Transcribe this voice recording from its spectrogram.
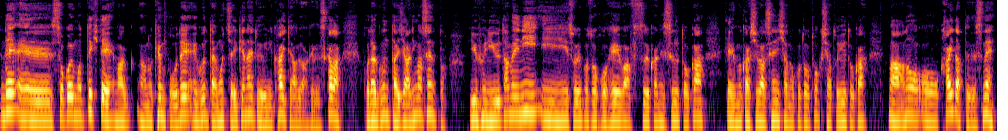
で、えー、そこへ持ってきて、まあ、あの憲法で軍隊持っちゃいけないというふうに書いてあるわけですからこれは軍隊じゃありませんというふうに言うためにそれこそ歩兵は普通科にするとか、えー、昔は戦車のことを特車というとか、まあ、あの会だってですね、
